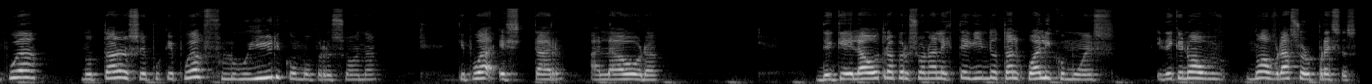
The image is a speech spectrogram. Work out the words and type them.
pueda notarse, que pueda fluir como persona, que pueda estar a la hora de que la otra persona le esté viendo tal cual y como es, y de que no, no habrá sorpresas.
